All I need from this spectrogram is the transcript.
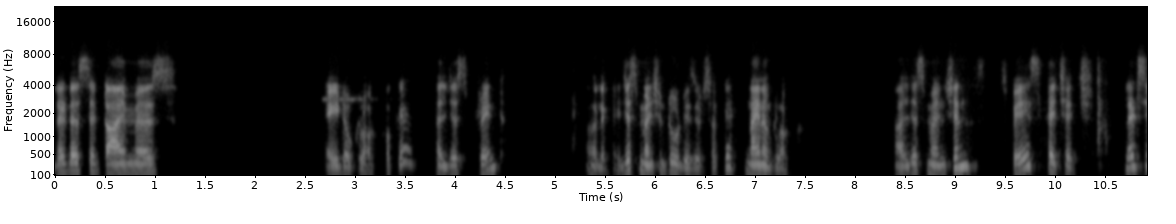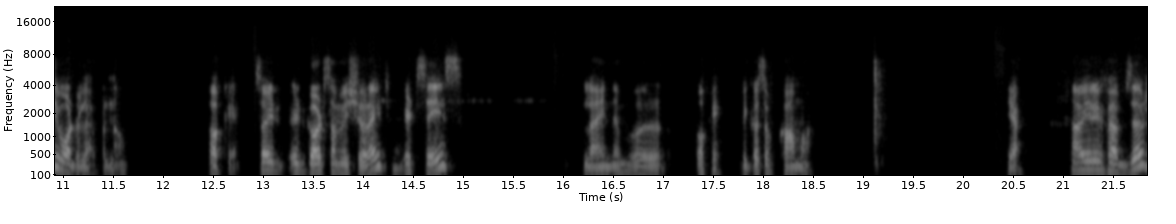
let us say time is 8 o'clock okay? I'll just print okay just mention two digits okay? Nine o'clock. I'll just mention space hh let's see what will happen now. Okay so it, it got some issue right? It says line number okay because of comma. Yeah. Now here if you observe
